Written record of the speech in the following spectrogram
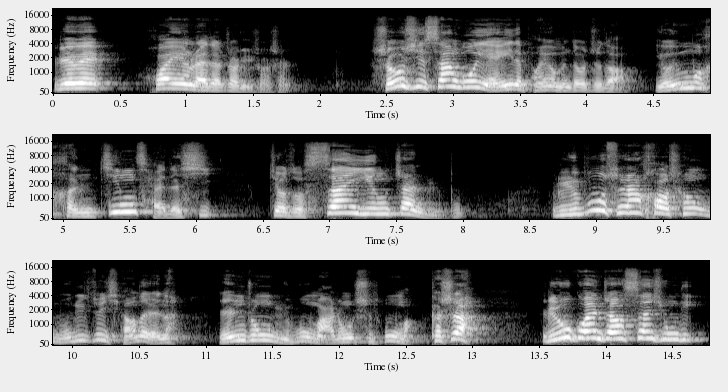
各位，欢迎来到这里说事儿。熟悉《三国演义》的朋友们都知道，有一幕很精彩的戏，叫做三英战吕布。吕布虽然号称武力最强的人呢，人中吕布，马中赤兔嘛，可是啊，刘关张三兄弟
